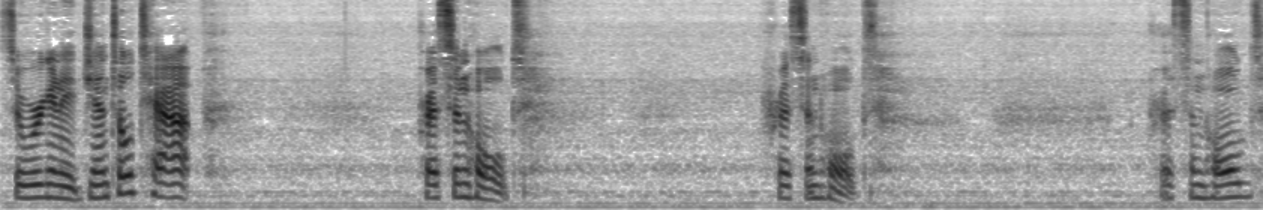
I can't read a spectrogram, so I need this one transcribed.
So we're going to gentle tap, press and hold, press and hold, press and hold.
